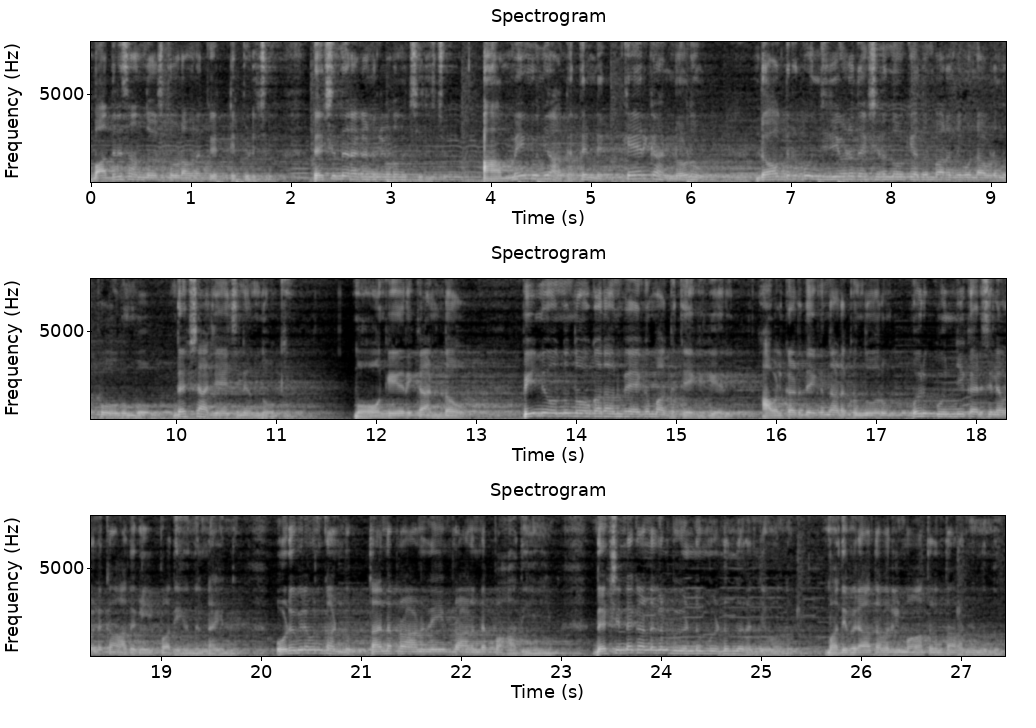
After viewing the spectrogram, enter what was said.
ഭദ്ര സന്തോഷത്തോടെ അവനെ കെട്ടിപ്പിടിച്ചു. ദക്ഷൻ നിറകണ്ണിലൂടെ ചിരിച്ചു. അമ്മയും കുഞ്ഞും അകത്തുണ്ട്. കയറി കണ്ടോളൂ. ഡോക്ടർ പുഞ്ചിരിയോട് ദക്ഷിണെ നോക്കി അതും പറഞ്ഞുകൊണ്ട് അവിടുന്ന് പോകുമ്പോൾ ദക്ഷ അജയച്ചിനെ നോക്കി. മോൻ കയറി കണ്ടോ? പിന്നെ ഒന്നും നോക്കാതെ അവൻ വേഗം അകത്തേക്ക് കയറി അവൾക്കടുത്തേക്ക് നടക്കും തോറും ഒരു കുഞ്ഞു കരച്ചിൽ അവന്റെ കാതുകളിൽ പതിയുന്നുണ്ടായിരുന്നു. ഒടുവിൽ അവൻ കണ്ടു തന്റെ പ്രാണനെയും പ്രാണന്റെ പാതിയെയും. ദക്ഷിന്റെ കണ്ണുകൾ വീണ്ടും വീണ്ടും നിറഞ്ഞു വന്നു. മതിവരാത്തവരിൽ മാത്രം തറഞ്ഞു നിന്നു.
